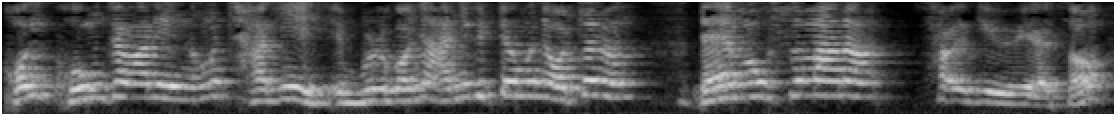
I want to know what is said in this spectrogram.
거기 공장 안에 있는 건 자기 물건이 아니기 때문에 어쩌면 내 목숨 하나 살기 위해서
